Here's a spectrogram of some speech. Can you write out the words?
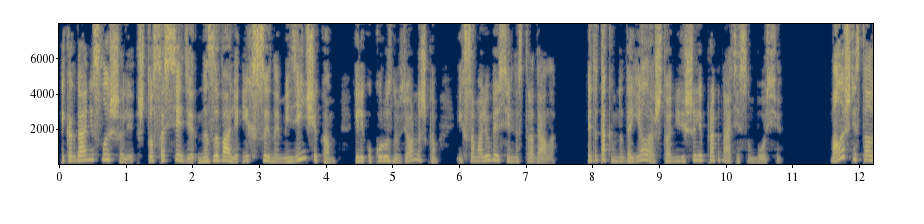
и когда они слышали, что соседи называли их сына мизинчиком или кукурузным зернышком, их самолюбие сильно страдало. Это так им надоело, что они решили прогнать Исумбоси. Малыш не стал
